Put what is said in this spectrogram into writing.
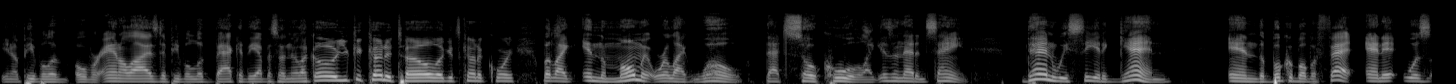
you know, people have overanalyzed it. People look back at the episode and they're like, oh, you could kind of tell, like it's kind of corny. But like in the moment, we're like, whoa, that's so cool. Like, isn't that insane? Then we see it again in the Book of Boba Fett, and it was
